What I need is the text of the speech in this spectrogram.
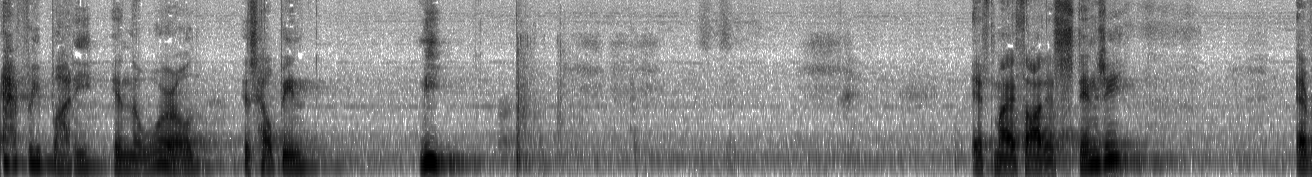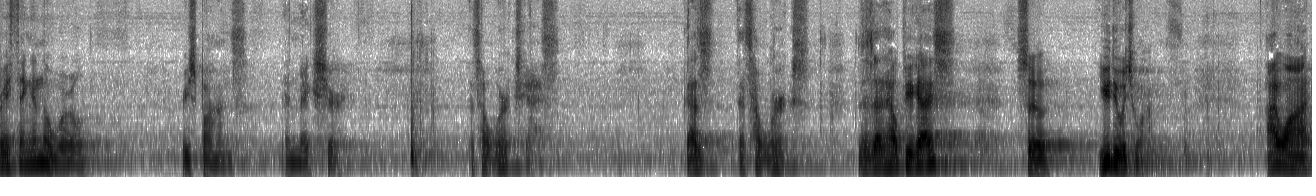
everybody in the world is helping me. If my thought is stingy, everything in the world responds and makes sure. That's how it works, guys. Guys, that's how it works. Does that help you guys? So you do what you want. I want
